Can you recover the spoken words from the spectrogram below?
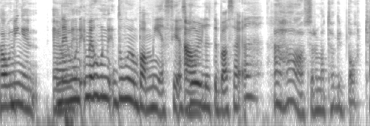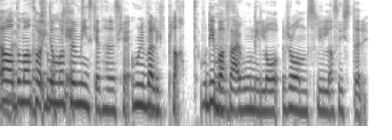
Har hon ingen... Nej, hon, men hon, då är hon bara mesig. Alltså, Ja. Då är det lite bara så här, eh. Aha, så de har tagit bort henne? Ja, de har, tagit, de har förminskat hennes karaktär. Hon är väldigt platt. Och det är bara så här, hon är Rons lilla syster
